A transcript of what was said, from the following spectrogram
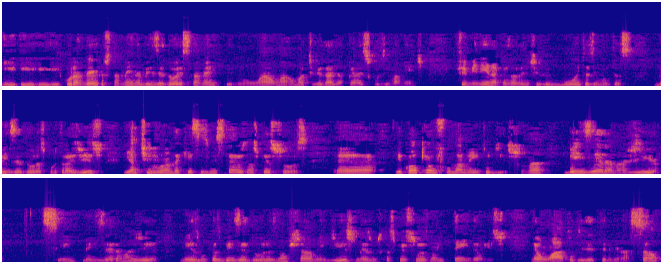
e, e, e, curandeiros também, né, benzedores também, que não é uma, uma atividade apenas exclusivamente feminina, apesar de a gente ver muitas e muitas benzedoras por trás disso, e ativando aqui esses mistérios nas pessoas. É, e qual que é o fundamento disso? Né? Benzer é magia? Sim, benzer é magia mesmo que as benzedoras não chamem disso, mesmo que as pessoas não entendam isso. É um ato de determinação,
